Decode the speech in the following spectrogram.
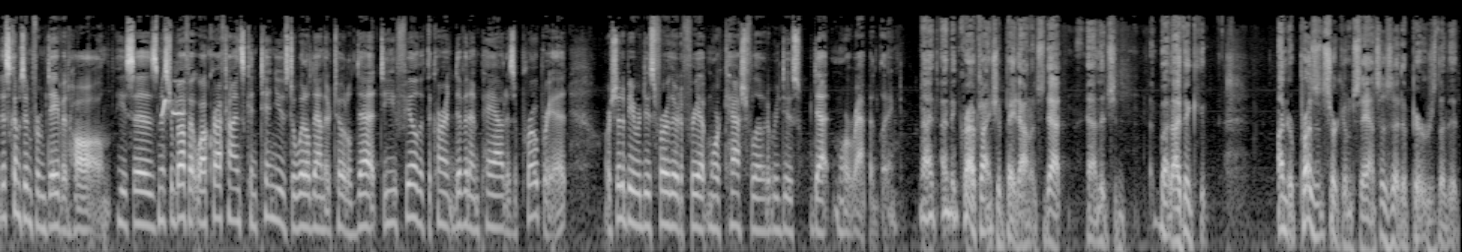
This comes in from David Hall. He says, Mr. Buffett, while Kraft Heinz continues to whittle down their total debt, do you feel that the current dividend payout is appropriate, or should it be reduced further to free up more cash flow to reduce debt more rapidly? I, I think Kraft Heinz should pay down its debt, and it should. But I think under present circumstances, it appears that it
